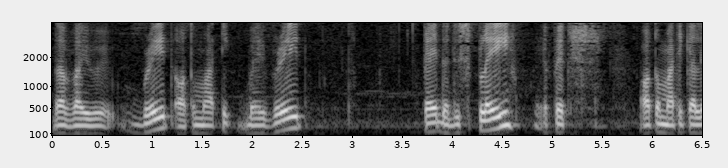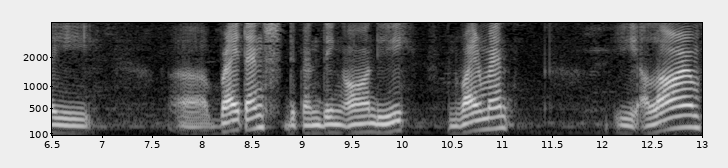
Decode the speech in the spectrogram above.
the vibrate automatic vibrate. Okay the display if it's automatically uh, brightens depending on the environment. The alarm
